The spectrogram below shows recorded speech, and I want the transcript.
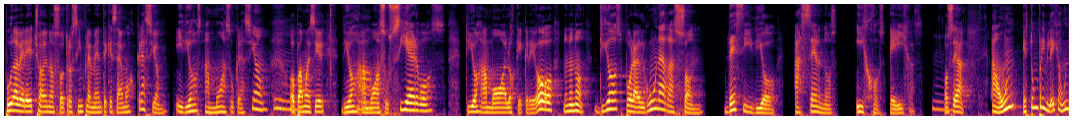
pudo haber hecho de nosotros simplemente que seamos creación y Dios amó a su creación. Mm, O podemos decir, Dios Wow. amó a sus siervos, Dios amó a los que creó. No, no, no, Dios por alguna razón decidió hacernos hijos e hijas. mm, O sea, aún, esto es un privilegio aún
